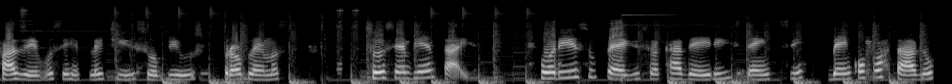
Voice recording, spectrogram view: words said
fazer você refletir sobre os problemas socioambientais. Por isso, pegue sua cadeira e sente-se bem confortável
